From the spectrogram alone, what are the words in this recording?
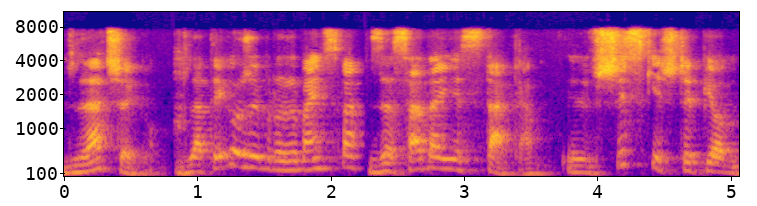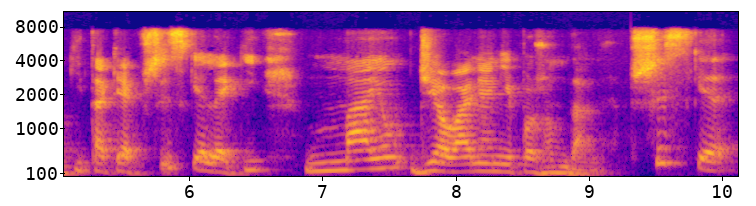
Dlaczego? Dlatego, że proszę Państwa, zasada jest taka. Wszystkie szczepionki, tak jak wszystkie leki, mają działania niepożądane. Wszystkie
